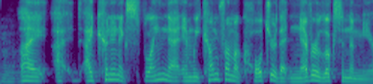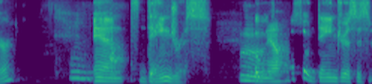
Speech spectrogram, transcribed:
Mm-hmm. I, I I couldn't explain that. And we come from a culture that never looks in the mirror mm. and it's dangerous. Mm, yeah. also dangerous is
